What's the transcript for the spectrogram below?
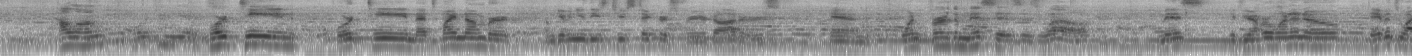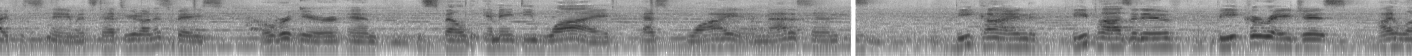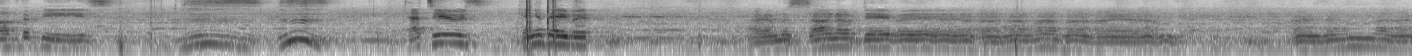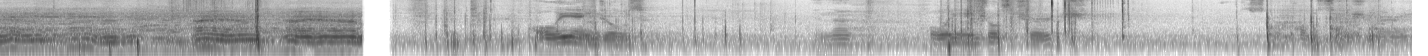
how long? 14 years. 14. 14. That's my number. I'm giving you these two stickers for your daughters. And one for the misses as well. Miss, if you ever want to know David's wife's name, it's tattooed on his face over here. And it's spelled M A D Y S Y N, Madison. Be kind, be positive, be courageous. I love the bees. Tattoos, King of David. I am the son of David. I am. I am. Holy Church, still called Sanctuary.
